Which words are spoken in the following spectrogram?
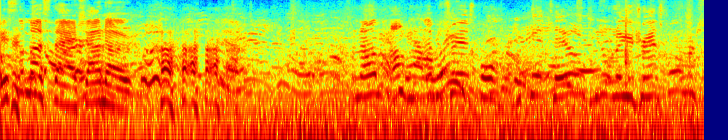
It's the mustache, I know. No, I'm, I'm, I'm a transformer. You can't tell? You don't know your transformers?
